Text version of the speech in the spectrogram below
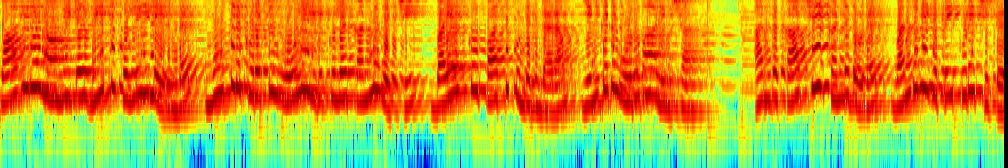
வாகிரா மாமிட்ட வீட்டு கொல்லையில இருந்த மூத்திர குரட்டு ஓலை இடுக்குல கண்ணை வச்சு பயாஸ்கோ பார்த்து கொண்டிருந்தாராம் என்கிட்ட ஒரு நிமிஷா அந்த காட்சியை கண்டதோட வந்த வேகத்தை குறைச்சிட்டு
